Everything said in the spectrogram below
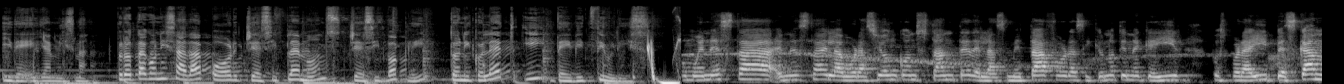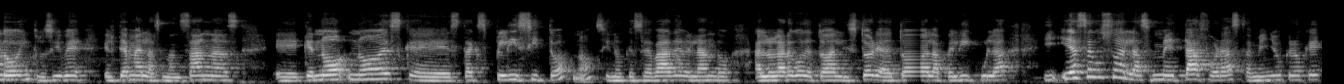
y de ella misma. Protagonizada por Jesse Plemons, Jesse Buckley, Tony Collette y David Thewlis. Como en esta, en esta elaboración constante de las metáforas y que uno tiene que ir pues por ahí pescando, inclusive el tema de las manzanas, eh, que no, no es que está explícito, ¿no? sino que se va develando a lo largo de toda la historia, de toda la película. Y, y, ese uso de las metáforas también yo creo que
